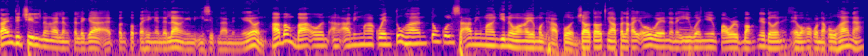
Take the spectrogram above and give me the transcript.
Time to chill na nga lang talaga at pagpapahinga na lang iniisip namin ngayon. Habang baon ang aming mga kwentuhan tungkol sa aming mga ginawa ngayong maghapon. Shoutout nga pala kay Owen na naiwan niya yung power bank niya doon. Ewan ko kung nakuha na.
